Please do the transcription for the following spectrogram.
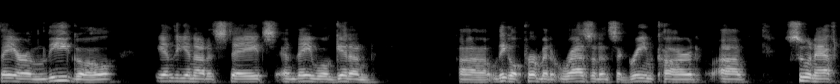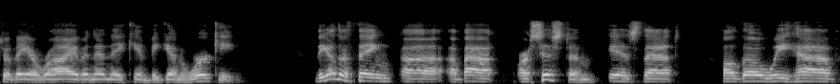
they are legal in the United States and they will get a uh, legal permanent residence, a green card, uh, soon after they arrive, and then they can begin working. The other thing uh, about our system is that although we have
